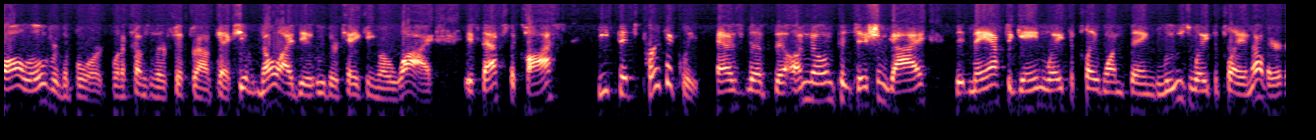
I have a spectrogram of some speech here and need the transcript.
all over the board when it comes to their fifth-round picks. You have no idea who they're taking or why. If that's the cost, he fits perfectly as the, the unknown position guy that may have to gain weight to play one thing, lose weight to play another,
